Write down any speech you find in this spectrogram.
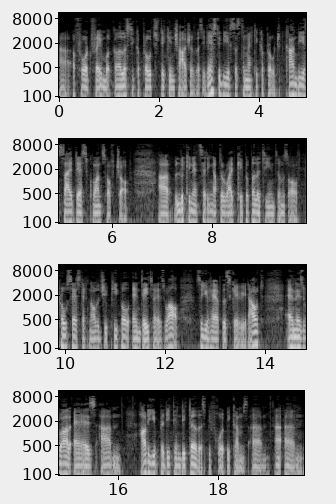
Uh, a fraud framework, a holistic approach to taking charge of this. It has to be a systematic approach. It can't be a side desk, once-off job. Uh, looking at setting up the right capability in terms of process, technology, people, and data as well. So you have this carried out, and as well as um, how do you predict and deter this before it becomes um, a, um,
